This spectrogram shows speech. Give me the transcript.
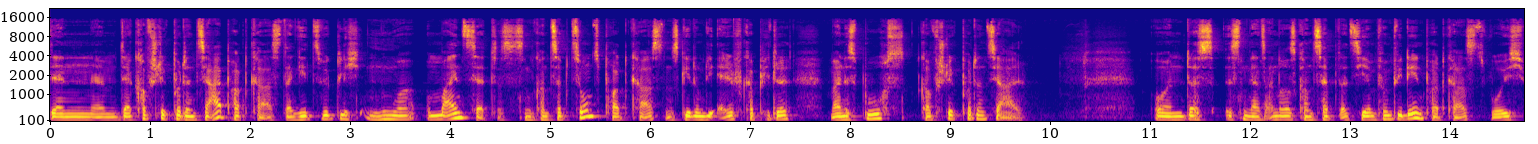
Denn ähm, der Kopfschläg-Potenzial-Podcast, da geht es wirklich nur um Mindset. Das ist ein Konzeptionspodcast und es geht um die elf Kapitel meines Buchs Kopfschläg-Potenzial. Und das ist ein ganz anderes Konzept als hier im 5-Ideen-Podcast, wo ich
